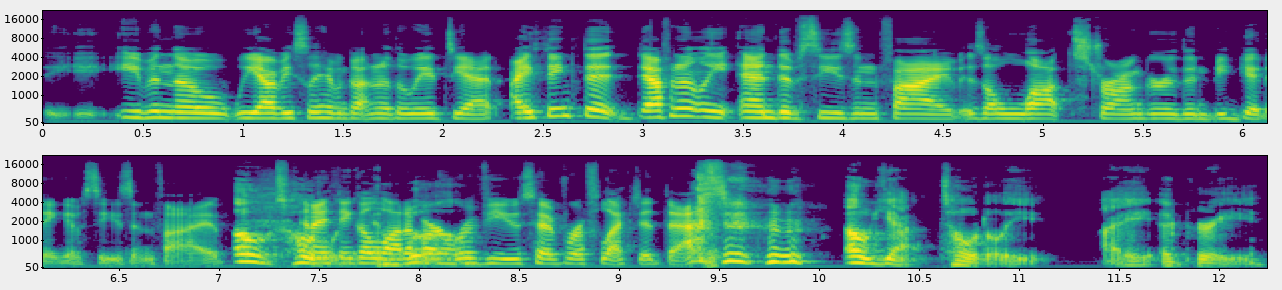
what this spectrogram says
even though we obviously haven't gotten to the weeds yet, I think that definitely end of season five is a lot stronger than beginning of season five. Oh, totally. And I think a lot of our reviews have reflected that. Oh yeah, totally. I agree.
